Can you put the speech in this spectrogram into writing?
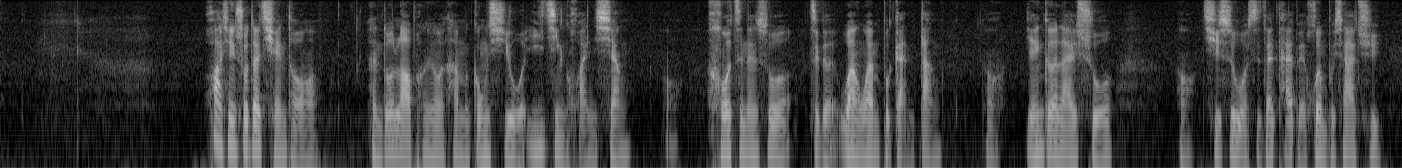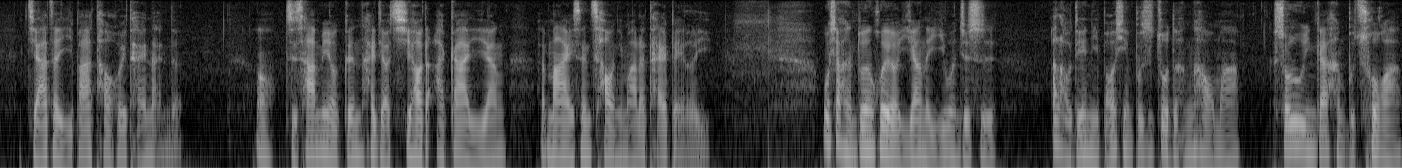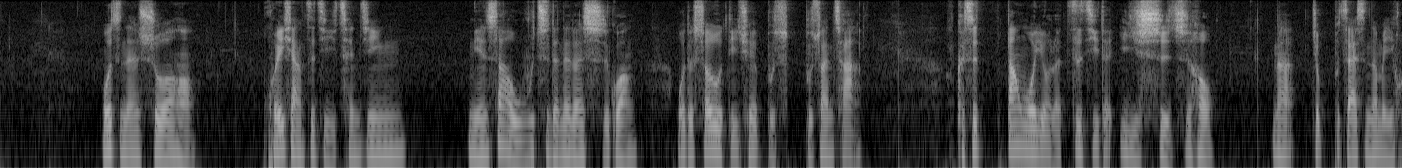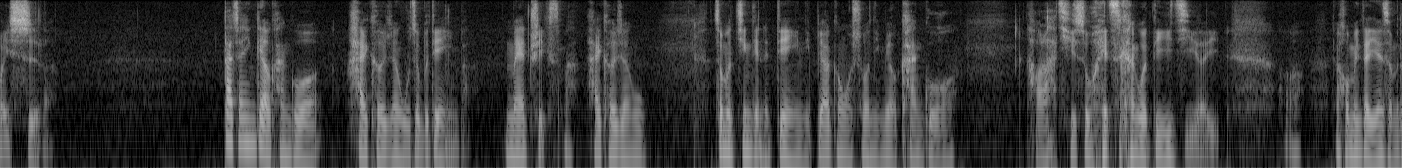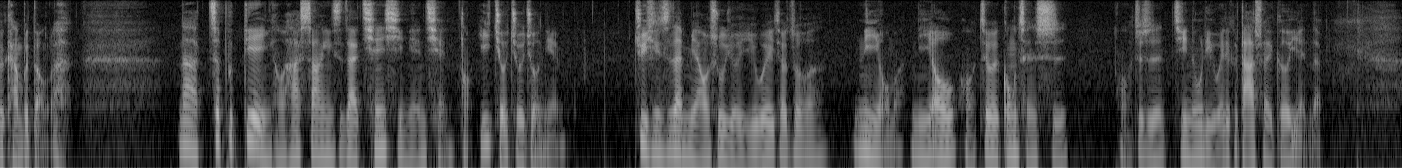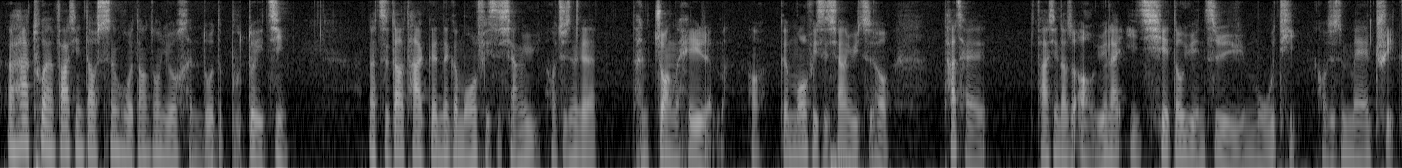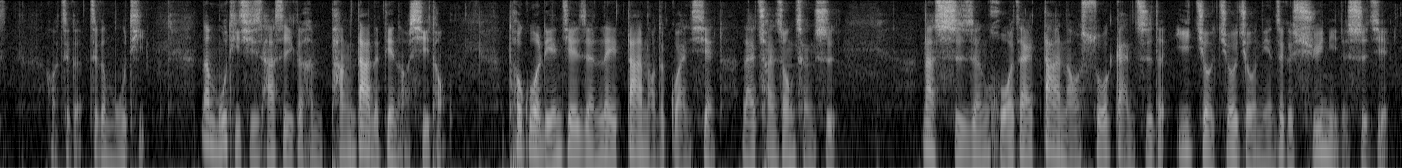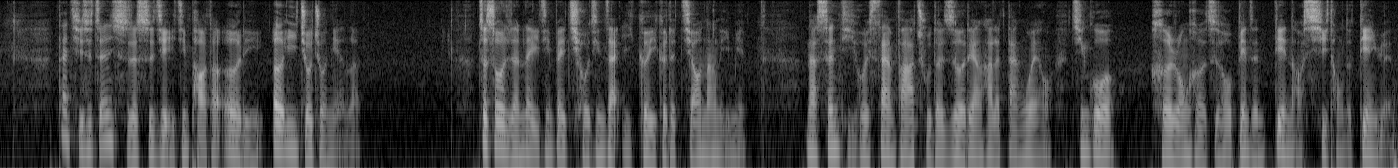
话先说在前头哦，很多老朋友他们恭喜我衣锦还乡。我只能说，这个万万不敢当哦。严格来说，哦，其实我是在台北混不下去，夹着尾巴逃回台南的。哦，只差没有跟海角七号的阿嘎一样，骂一声“操你妈”的台北而已。我想很多人会有一样的疑问，就是啊，老爹，你保险不是做得很好吗？收入应该很不错啊。我只能说，哈，回想自己曾经年少无知的那段时光，我的收入的确不是不算差。可是，当我有了自己的意识之后，那就不再是那么一回事了。大家应该有看过《骇客任务》这部电影吧，《Matrix》嘛，《骇客任务》这么经典的电影，你不要跟我说你没有看过。哦好啦，其实我也只看过第一集而已，哦，那后面在演什么都看不懂了。那这部电影哦，它上映是在千禧年前哦，一九九九年，剧情是在描述有一位叫做尼欧嘛，尼欧哦，这位工程师。哦，就是基努里维这个大帅哥演的。那他突然发现到生活当中有很多的不对劲。那直到他跟那个莫菲斯相遇，哦，就是那个很壮的黑人嘛，哦，跟莫菲斯相遇之后，他才发现到说，哦，原来一切都源自于母体，哦，就是 Matrix，哦，这个这个母体。那母体其实它是一个很庞大的电脑系统，透过连接人类大脑的管线来传送程式。那使人活在大脑所感知的1999年这个虚拟的世界，但其实真实的世界已经跑到202199年了。这时候人类已经被囚禁在一个一个的胶囊里面，那身体会散发出的热量，它的单位哦，经过核融合之后变成电脑系统的电源。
